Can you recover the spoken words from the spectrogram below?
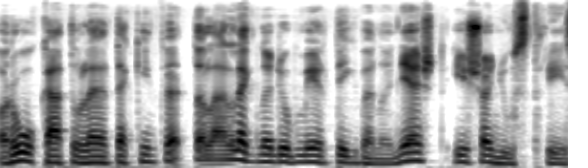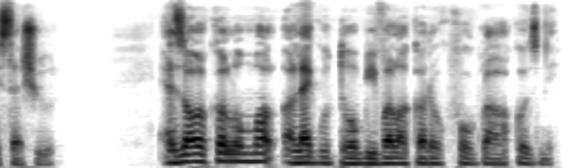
a rókától eltekintve talán legnagyobb mértékben a nyest és a nyuszt részesül. Ez alkalommal a legutóbbival akarok foglalkozni.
